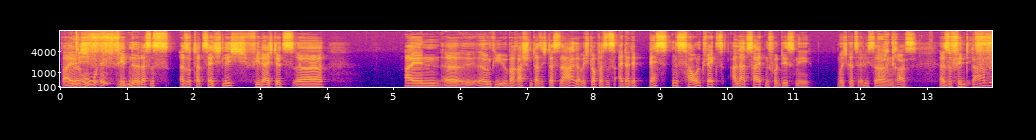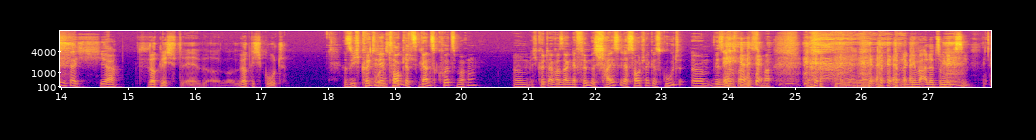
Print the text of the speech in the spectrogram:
Weil ich oh, finde, das ist also tatsächlich vielleicht jetzt äh, ein äh, irgendwie überraschend, dass ich das sage, aber ich glaube, das ist einer der besten Soundtracks aller Zeiten von Disney. Muss ich ganz ehrlich sagen. Ach, krass. Also finde Da würde ich gleich, ja. Wirklich, äh, wirklich gut. Also ich könnte oh, den Talk jetzt ganz kurz machen. Ähm, ich könnte einfach sagen, der Film ist scheiße, der Soundtrack ist gut. Ähm, wir sehen uns beim nächsten Mal. ja, ja, ja. Dann gehen wir alle zum Nixen.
